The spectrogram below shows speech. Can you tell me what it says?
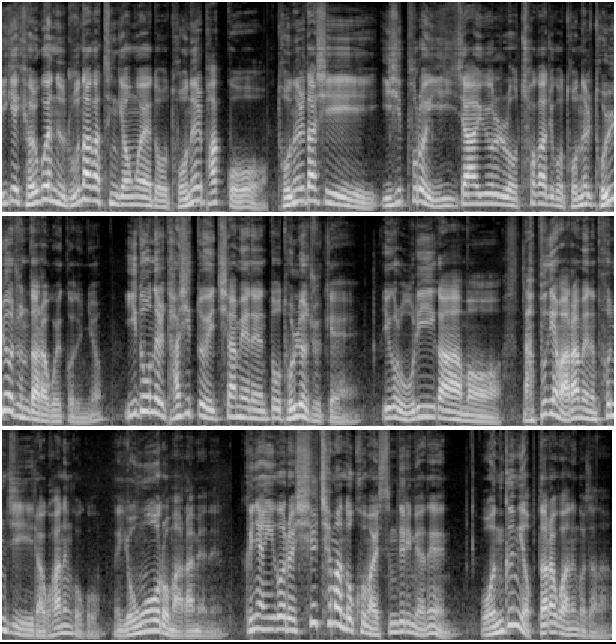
이게 결국에는 루나 같은 경우에도 돈을 받고 돈을 다시 20% 이자율로 쳐가지고 돈을 돌려준다라고 했거든요. 이 돈을 다시 또 예치하면은 또 돌려줄게. 이걸 우리가 뭐 나쁘게 말하면 은 폰지라고 하는 거고 용어로 말하면은 그냥 이거를 실체만 놓고 말씀드리면은 원금이 없다라고 하는 거잖아.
